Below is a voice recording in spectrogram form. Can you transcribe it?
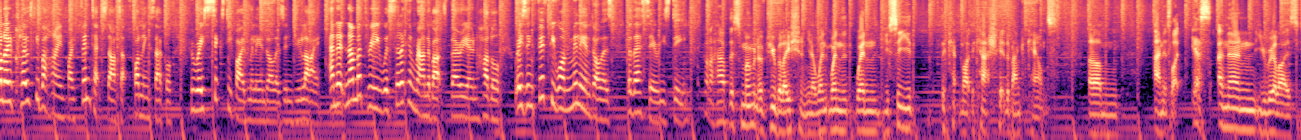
followed closely behind by fintech startup Funding Circle, who raised $65 million in July. And at number three was Silicon Roundabout's very own Huddle, raising $51 million for their Series D. You kind of have this moment of jubilation, you know, when, when, when you see the, like the cash hit the bank account. Um, and it's like, yes, and then you realize,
